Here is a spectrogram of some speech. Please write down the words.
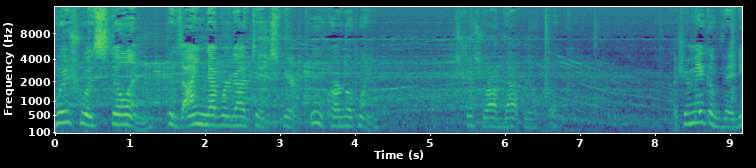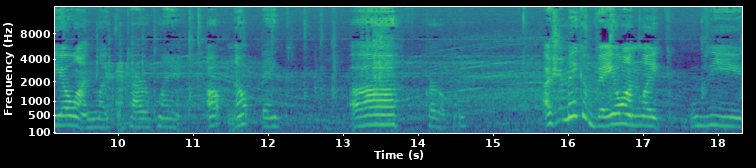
wish was still in because I never got to experience. Ooh, cargo plane. Let's just rob that real quick. I should make a video on like the power plant. Oh, no, bank. Uh, cargo plane. I should make a video on like the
